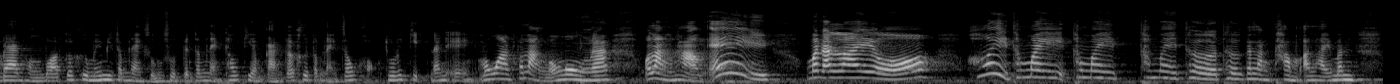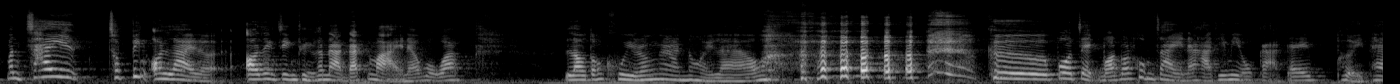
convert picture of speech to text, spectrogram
แบรนด์ของบอสก็คือไม่มีตำแหน่งสูงสุดเป็นตำแหน่งเท่าเทียมกัน ก็คือตำแหน่งเจ้าของธุรกิจนั่นเอง เมื่อวานฝรั่งก็งงนะฝรั่งถาม เอ๊ะมันอะไรหรอ เฮ้ยทำไมทำไมทำไมเธอเธอกำลังทำอะไรมันมันใช่ช้อปปิ้งออนไลน์เหรอเอาจริง ๆ ถึงขนาดดัดหมายนะ บอกว่า เราต้องคุยเรื่องงานหน่อยแล้ว คือโปรเจกต์บอสบอสภูมิใจนะคะ ที่มีโอกาสได้เผยแพร่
